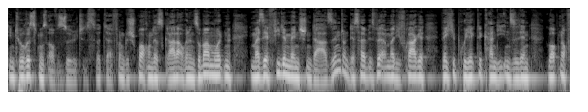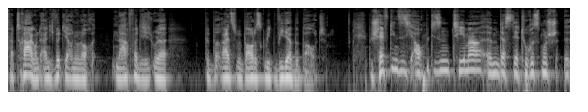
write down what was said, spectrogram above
den Tourismus auf Sylt. Es wird davon gesprochen, dass gerade auch in den Sommermonaten immer sehr viele Menschen da sind und deshalb ist immer die Frage, welche Projekte kann die Insel denn überhaupt noch vertragen? Und eigentlich wird ja auch nur noch nachverdichtet oder bereits bebautes Gebiet wieder bebaut. Beschäftigen Sie sich auch mit diesem Thema, ähm, dass der Tourismus, äh,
